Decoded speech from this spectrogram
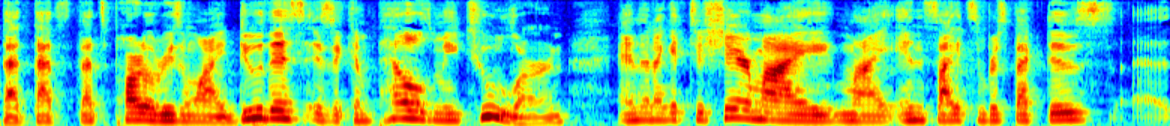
That that's that's part of the reason why I do this is it compels me to learn, and then I get to share my my insights and perspectives uh,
